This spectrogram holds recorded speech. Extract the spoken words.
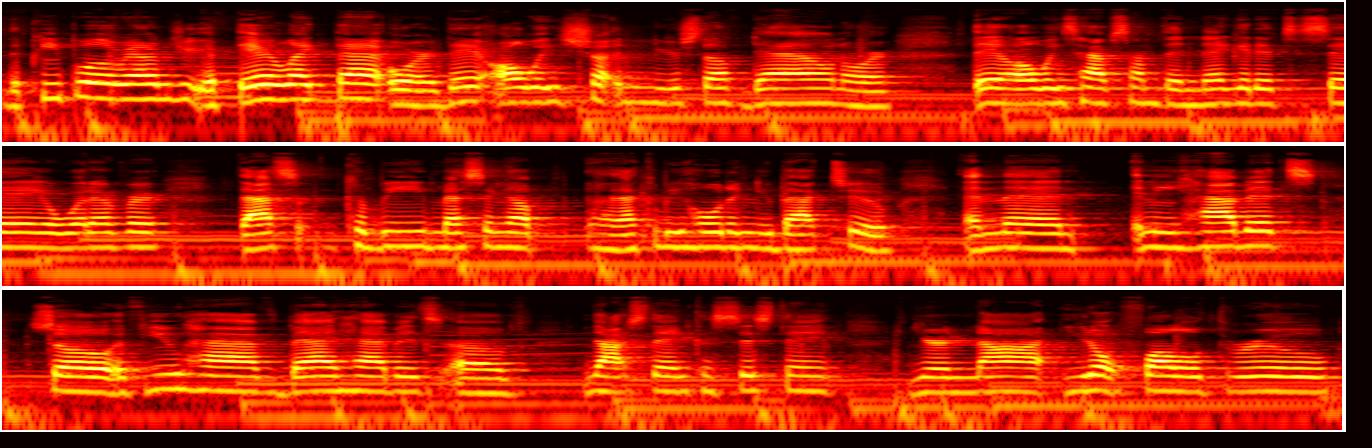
the people around you if they're like that or they're always shutting yourself down or they always have something negative to say or whatever that's could be messing up that could be holding you back too. And then any habits so if you have bad habits of not staying consistent you're not you don't follow through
